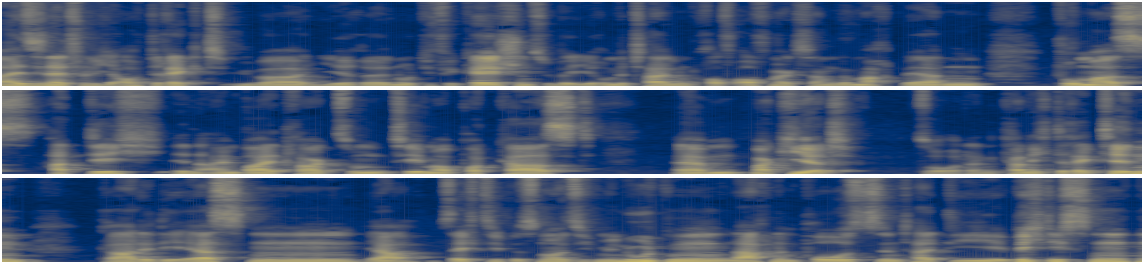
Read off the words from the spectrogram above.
weil sie natürlich auch direkt über ihre Notifications, über ihre Mitteilungen darauf aufmerksam gemacht werden. Thomas hat dich in einem Beitrag zum Thema Podcast ähm, markiert. So, dann kann ich direkt hin. Gerade die ersten ja, 60 bis 90 Minuten nach einem Post sind halt die wichtigsten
